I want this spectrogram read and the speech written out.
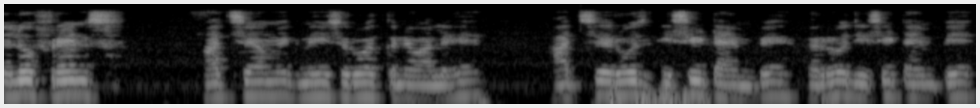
हेलो फ्रेंड्स आज से हम एक नई शुरुआत करने वाले हैं। आज से रोज इसी टाइम पे, हर रोज इसी टाइम पे,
